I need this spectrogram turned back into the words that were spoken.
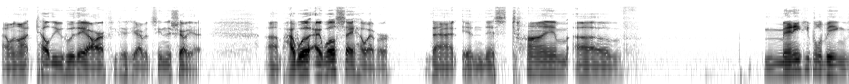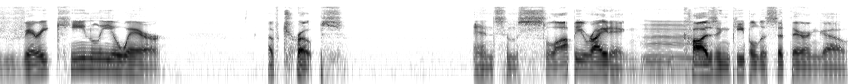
I will not tell you who they are because you haven't seen the show yet. Um, I will. I will say, however, that in this time of many people being very keenly aware of tropes and some sloppy writing Mm. causing people to sit there and go,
